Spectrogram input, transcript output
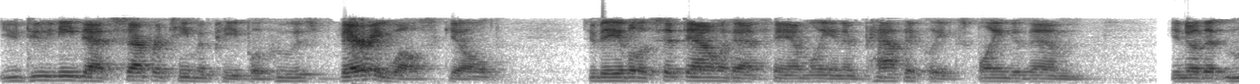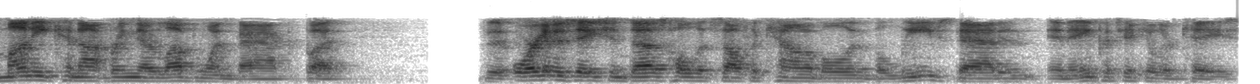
you do need that separate team of people who is very well skilled to be able to sit down with that family and empathically explain to them, you know, that money cannot bring their loved one back, but the organization does hold itself accountable and believes that in, in a particular case,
